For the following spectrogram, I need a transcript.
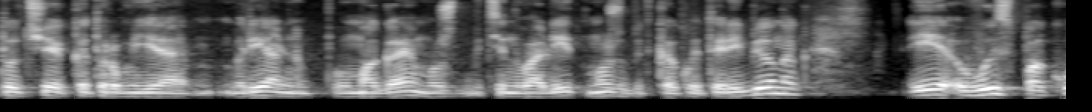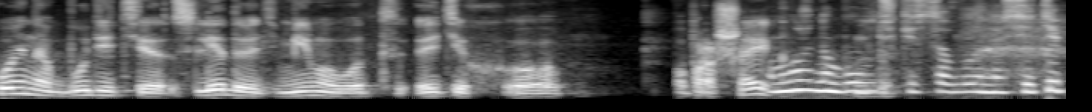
тот человек, которому я реально помогаю, может быть инвалид, может быть какой-то ребенок, и вы спокойно будете следовать мимо вот этих э, попрошаек. а можно булочки с собой носить и,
